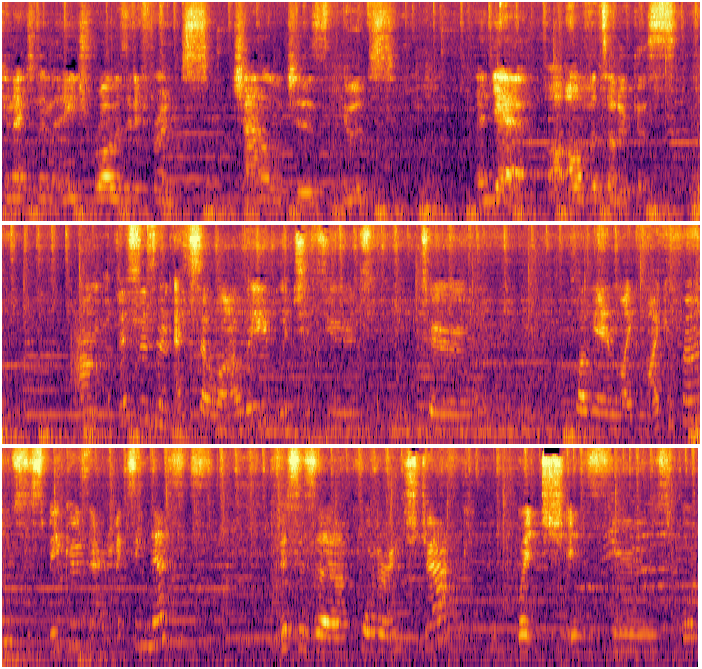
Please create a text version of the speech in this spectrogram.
connect them and each row is a different channel which is good. And yeah, over to Lucas. Um, this is an XLR lead, which is used to plug in like microphones, speakers, and mixing desks. This is a quarter inch jack, which is used for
